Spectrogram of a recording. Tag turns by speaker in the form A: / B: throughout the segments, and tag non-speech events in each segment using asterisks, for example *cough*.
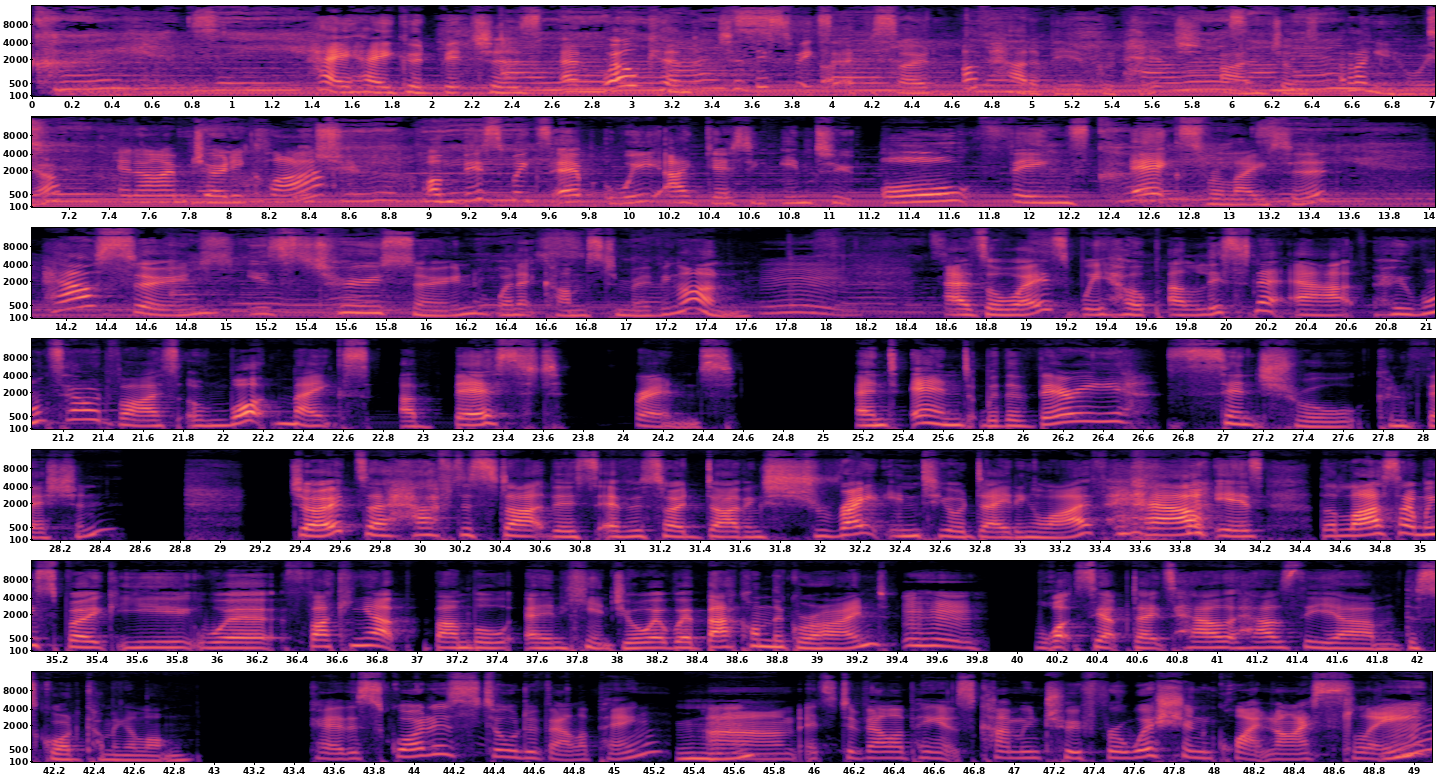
A: crazy.
B: Hey, hey, good bitches, and welcome to this week's episode of How to Be a Good Bitch. I'm Jules Rangihuya.
C: And I'm Jodie Clark.
B: On this week's ep, we are getting into all things X related. How soon is too soon when it comes to moving on? As always, we help a listener out who wants our advice on what makes a best friend and end with a very sensual confession. Jodes, I have to start this episode diving straight into your dating life. How *laughs* is the last time we spoke, you were fucking up Bumble and Hinge. You're, we're back on the grind.
C: Mm-hmm.
B: What's the updates? How how's the um the squad coming along?
C: Okay, the squad is still developing. Um, it's developing. It's coming to fruition quite nicely.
